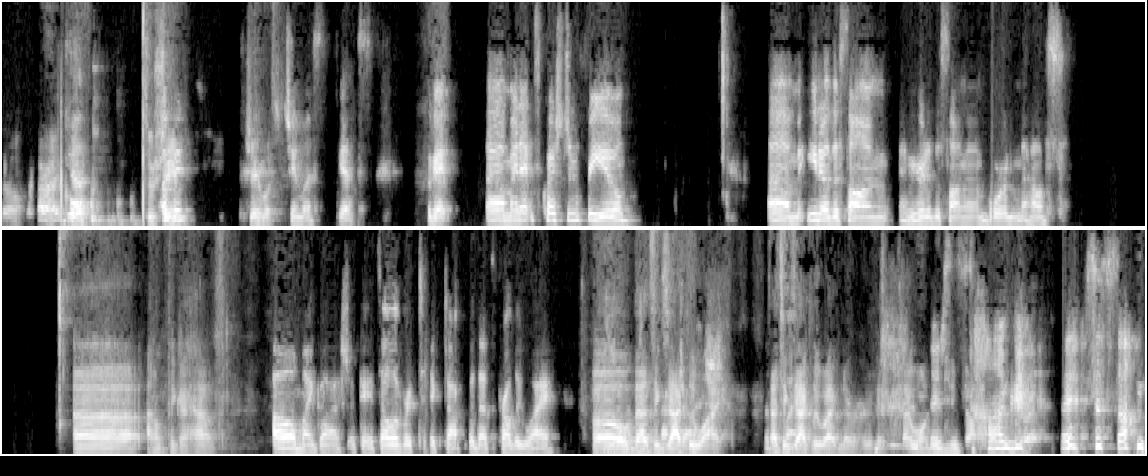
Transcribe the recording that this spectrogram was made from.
So all right, cool. Yeah. So shame, Okay. shameless. shameless yes okay uh, my next question for you um you know the song have you heard of the song i'm bored in the house Uh, I don't think I have. oh my gosh okay it's all over tiktok but that's probably why Oh, that's TikTok, exactly why. That's exactly why I've never heard of it. I won't. do There's a song. Right. There's a song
